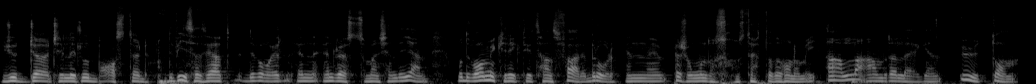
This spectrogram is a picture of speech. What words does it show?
you dirty little bastard. Och det visade sig att det var en, en, en, röst som man kände igen. Och det var mycket riktigt hans farbror, en eh, person då som stöttade honom i alla andra lägen utom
